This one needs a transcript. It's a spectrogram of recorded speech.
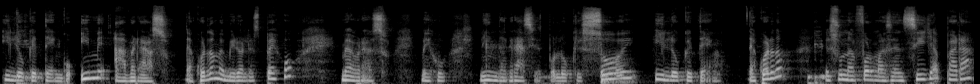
y lo que tengo. Y me abrazo, ¿de acuerdo? Me miro al espejo, me abrazo. Me dijo, Linda, gracias por lo que soy y lo que tengo. ¿De acuerdo? Es una forma sencilla para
